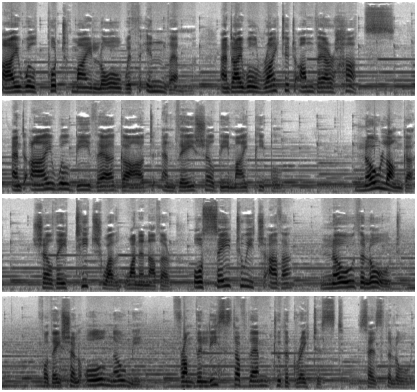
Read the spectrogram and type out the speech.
I will put my law within them, and I will write it on their hearts and I will be their God, and they shall be my people. No longer shall they teach one another, or say to each other, Know the Lord, for they shall all know me, from the least of them to the greatest, says the Lord.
